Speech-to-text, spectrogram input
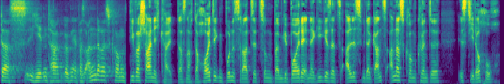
dass jeden Tag irgendetwas anderes kommt. Die Wahrscheinlichkeit, dass nach der heutigen Bundesratssitzung beim Gebäudeenergiegesetz alles wieder ganz anders kommen könnte, ist jedoch hoch.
